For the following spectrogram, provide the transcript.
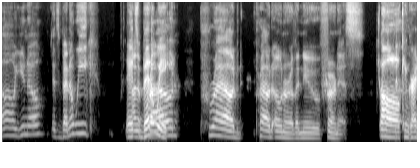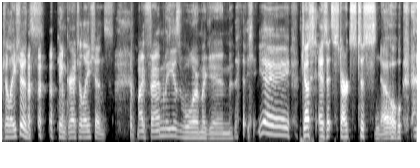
Oh, you know, it's been a week. It's a been a week. proud, proud, proud owner of a new furnace. Oh, congratulations. Congratulations. My family is warm again. Yay. Just as it starts to snow.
